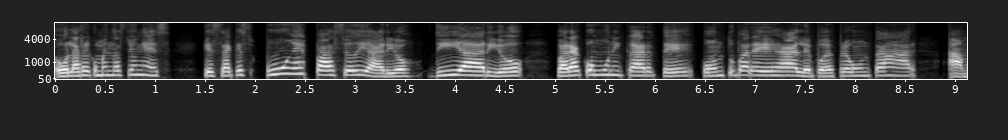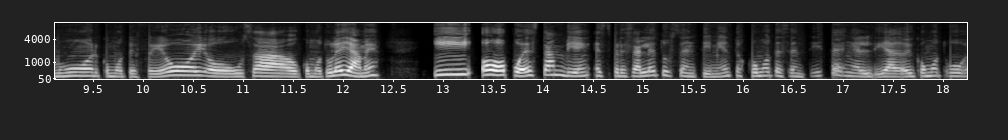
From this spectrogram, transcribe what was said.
o la recomendación es que saques un espacio diario, diario, para comunicarte con tu pareja. Le puedes preguntar, amor, ¿cómo te fue hoy? O usa, o como tú le llames y o puedes también expresarle tus sentimientos, cómo te sentiste en el día de hoy, cómo tú,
